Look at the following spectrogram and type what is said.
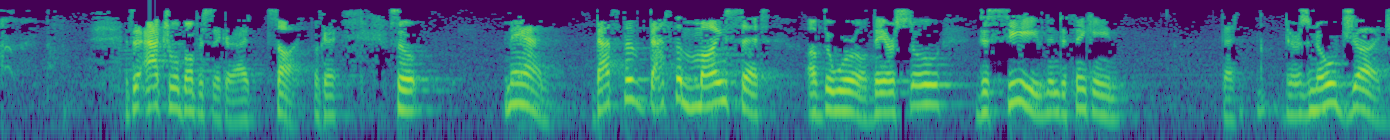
it's an actual bumper sticker. I saw it, okay? So, man, that's the, that's the mindset of the world. They are so deceived into thinking that there's no judge.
